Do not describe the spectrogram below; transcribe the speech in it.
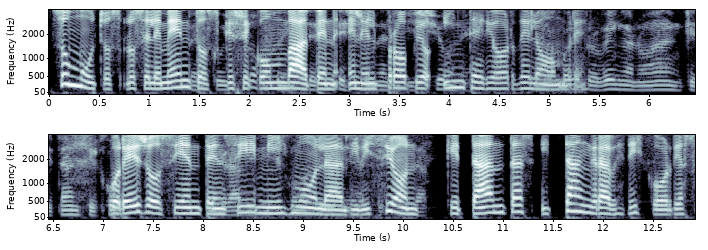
Son muchos los elementos que se combaten en el propio interior del hombre. Por ello siente en sí mismo la división que tantas y tan graves discordias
